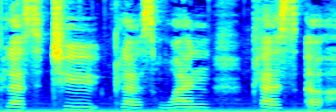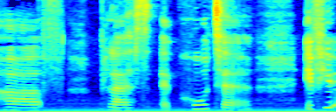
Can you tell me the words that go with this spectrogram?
plus 2 plus 1 plus a half plus a quarter, if you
